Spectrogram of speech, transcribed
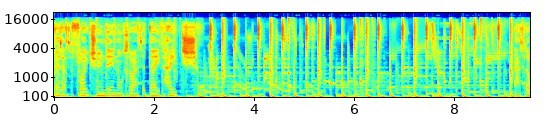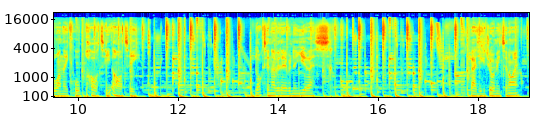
Goes out to Float tuned in, also out to Dave H. Out to the one they call Party Arty locked in over there in the US. Glad you could join me tonight.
